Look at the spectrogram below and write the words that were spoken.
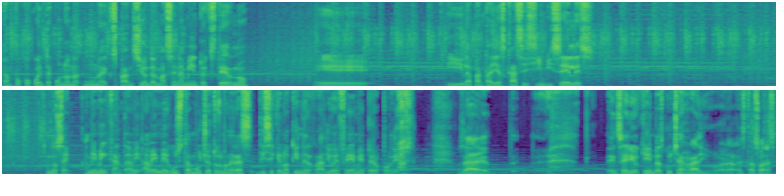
tampoco cuenta con una, expansión de almacenamiento externo. Eh, y la pantalla es casi sin biseles. No sé, a mí me encanta, a mí, a mí me gusta mucho. De todas maneras, dice que no tiene radio FM, pero por Dios. O sea, en serio, ¿quién va a escuchar radio a estas horas?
